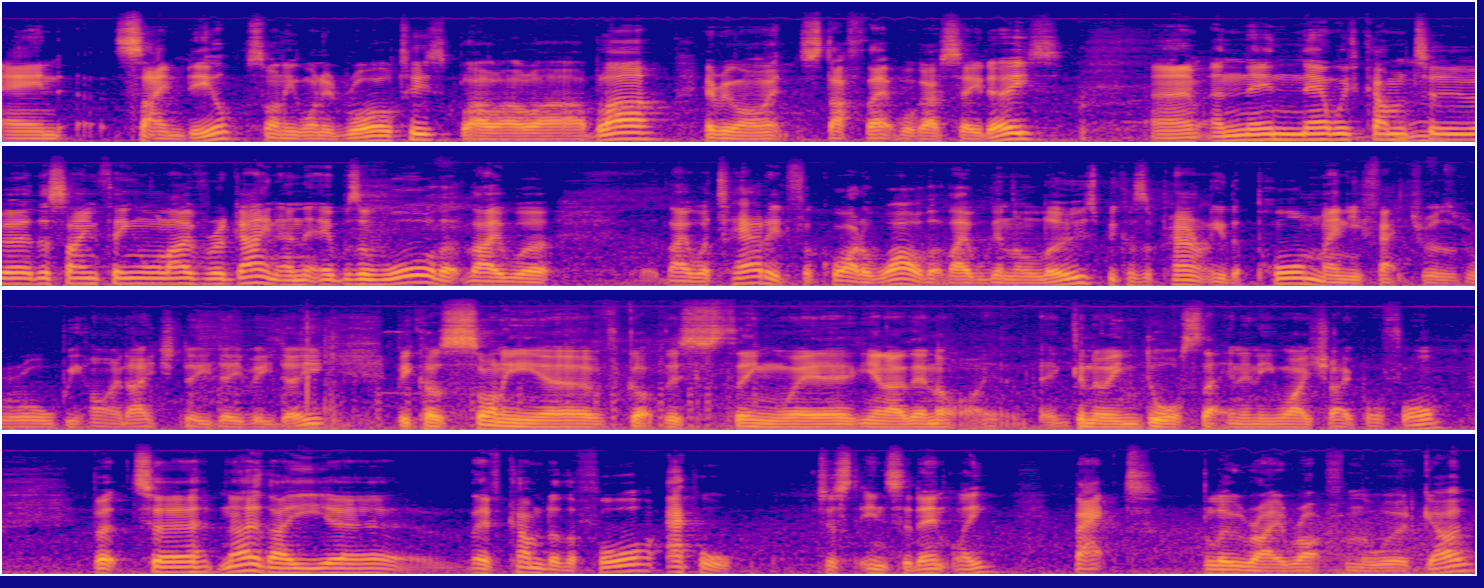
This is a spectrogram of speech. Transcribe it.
and same deal. Sony wanted royalties, blah blah blah blah. Everyone went stuff that. We'll go CDs. Um, and then now we've come to uh, the same thing all over again. And it was a war that they were they were touted for quite a while that they were going to lose because apparently the porn manufacturers were all behind HD DVD because Sony have got this thing where you know they're not going to endorse that in any way, shape, or form. But uh, no, they uh, they've come to the fore. Apple, just incidentally, backed Blu-ray right from the word go.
